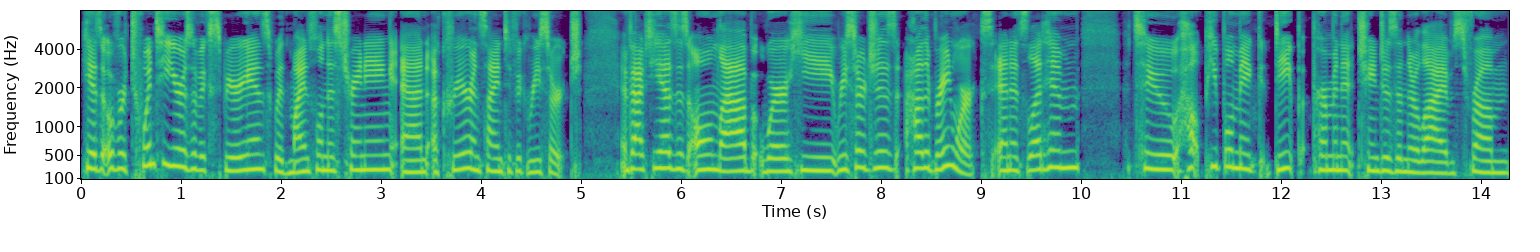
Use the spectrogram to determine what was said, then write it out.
He has over 20 years of experience with mindfulness training and a career in scientific research. In fact, he has his own lab where he researches how the brain works, and it's led him to help people make deep, permanent changes in their lives from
